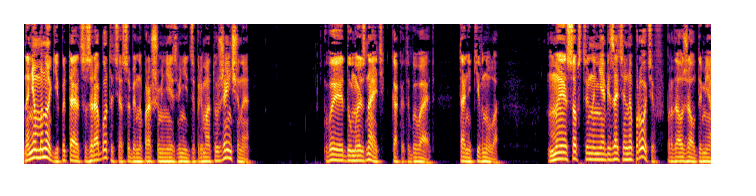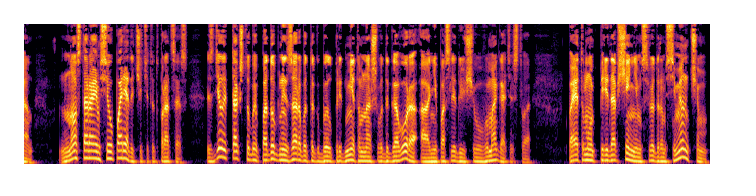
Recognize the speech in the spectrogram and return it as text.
на нем многие пытаются заработать, особенно прошу меня извинить за прямоту женщины. Вы, думаю, знаете, как это бывает», — Таня кивнула. «Мы, собственно, не обязательно против», — продолжал Демиан, — но стараемся упорядочить этот процесс, сделать так, чтобы подобный заработок был предметом нашего договора, а не последующего вымогательства. Поэтому перед общением с Федором Семеновичем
